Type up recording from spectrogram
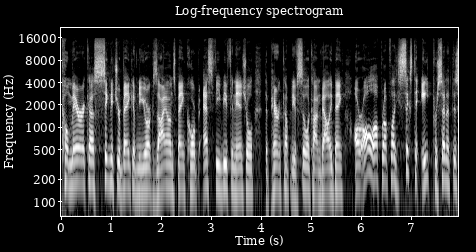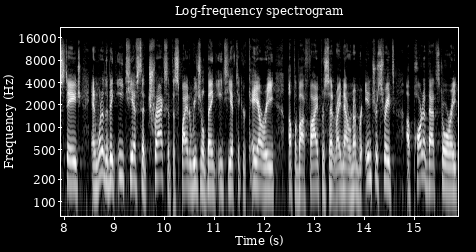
Comerica, Signature Bank of New York, Zions Bank Corp, SVB Financial, the parent company of Silicon Valley Bank, are all up roughly 6 to 8% at this stage. And one of the big ETFs that tracks it, the SPDR Regional Bank ETF, ticker KRE, up about 5% right now. Remember, interest rates, a part of that story.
